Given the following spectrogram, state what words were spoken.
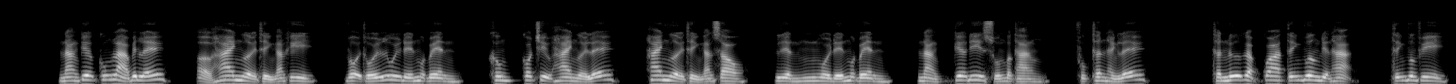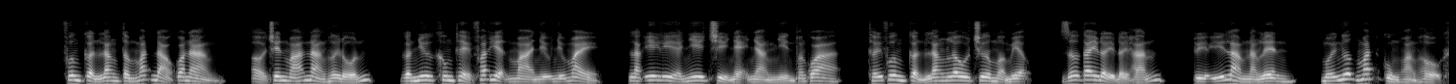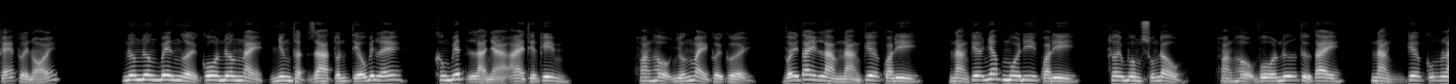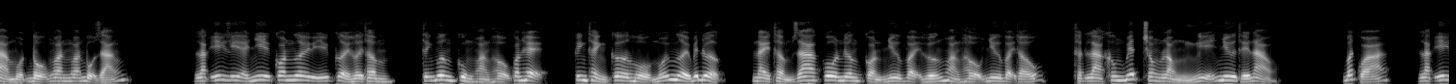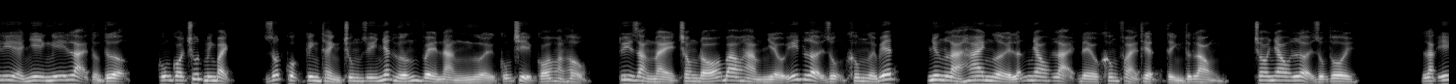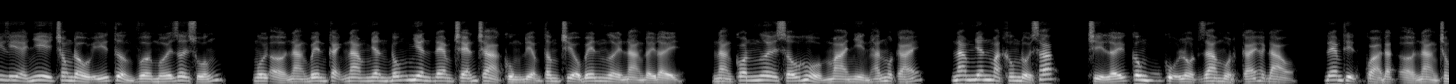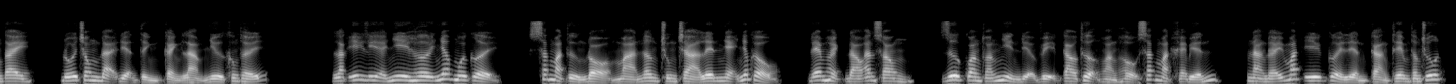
Nàng kia cũng là biết lễ, ở hai người thỉnh ăn khi, vội thối lui đến một bên, không có chịu hai người lễ, hai người thỉnh ăn sau, liền ngồi đến một bên, nàng kia đi xuống bậc thang, phục thân hành lễ. Thần nữ gặp qua tĩnh vương điện hạ, tĩnh vương phi. Phương Cẩn Lăng tầm mắt đảo qua nàng, ở trên má nàng hơi đốn, gần như không thể phát hiện mà nhíu nhíu mày, lạc y ghi nhi chỉ nhẹ nhàng nhìn thoáng qua, thấy Phương Cẩn Lăng lâu chưa mở miệng, giơ tay đẩy đẩy hắn, tùy ý làm nàng lên, mới ngước mắt cùng hoàng hậu khẽ cười nói. Nương nương bên người cô nương này nhưng thật ra tuấn tiếu biết lễ, không biết là nhà ai thiên kim. Hoàng hậu nhướng mày cười cười, vẫy tay làm nàng kia qua đi, nàng kia nhấp môi đi qua đi, hơi buông xuống đầu, hoàng hậu vô nữ tử tay, nàng kia cũng là một bộ ngoan ngoan bộ dáng. Lạc y ghi nhi con ngươi ý cười hơi thầm, tĩnh vương cùng hoàng hậu quan hệ, kinh thành cơ hồ mỗi người biết được, này thẩm ra cô nương còn như vậy hướng hoàng hậu như vậy thấu, thật là không biết trong lòng nghĩ như thế nào. Bất quá, lạc y ghi nhi nghĩ lại tưởng tượng, cũng có chút minh bạch, rốt cuộc kinh thành trung duy nhất hướng về nàng người cũng chỉ có hoàng hậu, tuy rằng này trong đó bao hàm nhiều ít lợi dụng không người biết, nhưng là hai người lẫn nhau lại đều không phải thiệt tình thực lòng, cho nhau lợi dụng thôi. Lạc y ghi nhi trong đầu ý tưởng vừa mới rơi xuống, ngồi ở nàng bên cạnh nam nhân bỗng nhiên đem chén trà cùng điểm tâm chiều bên người nàng đầy đầy, nàng con ngươi xấu hổ mà nhìn hắn một cái, nam nhân mặt không đổi sắc, chỉ lấy công cụ lột ra một cái hạch đào, đem thịt quả đặt ở nàng trong tay, đối trong đại điện tình cảnh làm như không thấy. Lạc y ghi nhi hơi nhấp môi cười, sắc mặt tưởng đỏ mà nâng chung trà lên nhẹ nhấp khẩu, đem hạch đào ăn xong, dư quang thoáng nhìn địa vị cao thượng hoàng hậu sắc mặt khẽ biến, nàng đấy mắt y cười liền càng thêm thâm chút.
